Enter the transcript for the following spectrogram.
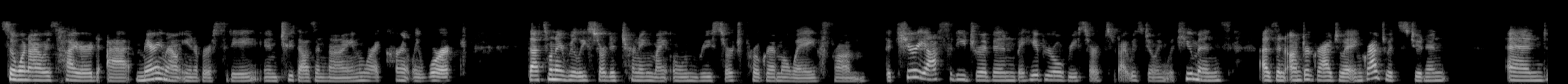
So when I was hired at Marymount University in 2009, where I currently work, that's when I really started turning my own research program away from the curiosity driven behavioral research that I was doing with humans as an undergraduate and graduate student and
